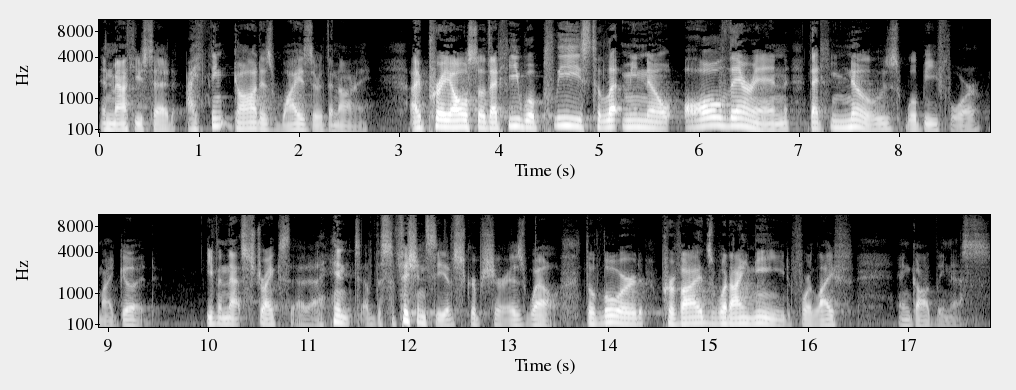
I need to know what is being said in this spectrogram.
And Matthew said, I think God is wiser than I. I pray also that he will please to let me know all therein that he knows will be for my good. Even that strikes a hint of the sufficiency of Scripture as well. The Lord provides what I need for life and godliness.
